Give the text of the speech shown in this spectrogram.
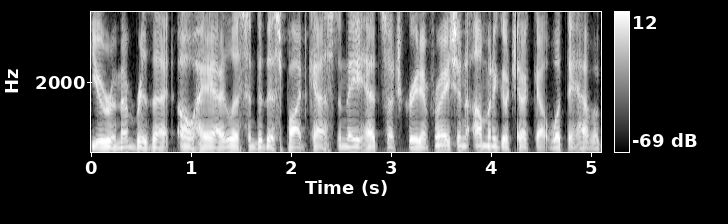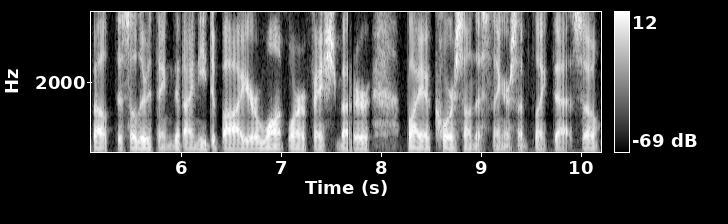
you remember that oh hey i listened to this podcast and they had such great information. I'm going to go check out what they have about this other thing that i need to buy or want more information about or buy a course on this thing or something like that. So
